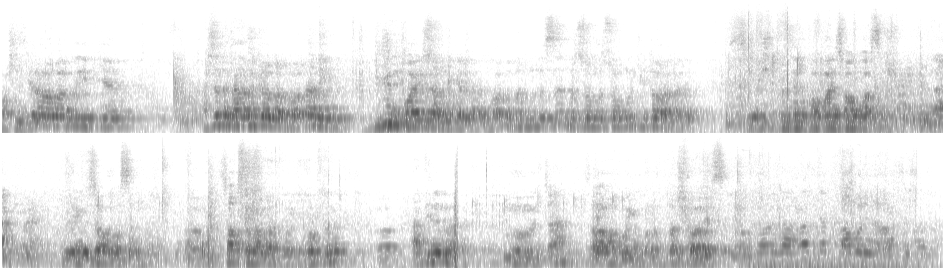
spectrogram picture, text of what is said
mashinalar olgan kreditga. Ana shunaqa tadbirkorlar borda haligi bugun boyisam deganlar borda. Bir birisi bir so'm bir so'm qilib ketaveradi haligi. Sevish prezident boboning sog' bo'lsin. Rahmat. Yo'lingiz sog' bo'lsin. Sog' salomat bo'ling bo'ptimi? Ati nima mo'minjon salomat bo'ling bola xudo shifo bersin 까버리면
